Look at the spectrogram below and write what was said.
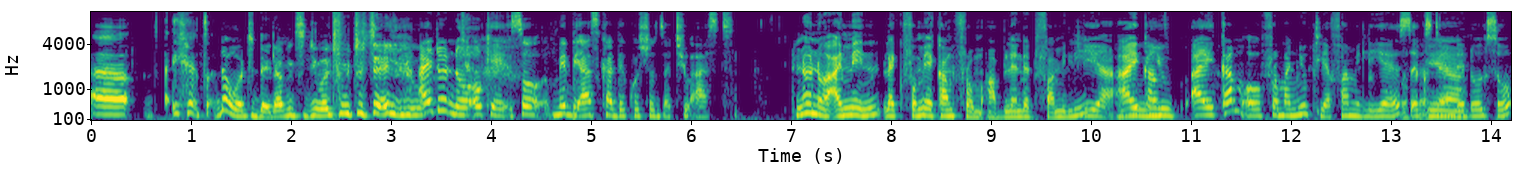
Uh, yes, now what dynamics do you want me to tell you? I don't know. Okay, so maybe ask her the questions that you asked. No, no, I mean, like for me, I come from a blended family. Yeah, I come. you- I come oh, from a nuclear family. Yes, Okay. extended Yeah. also,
